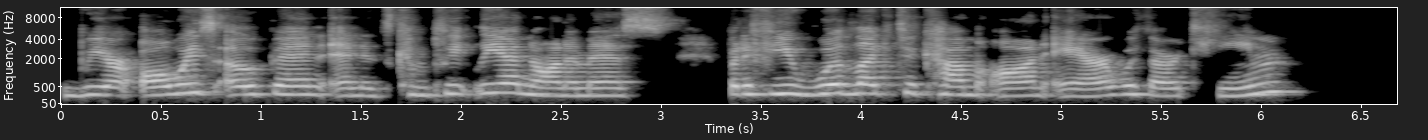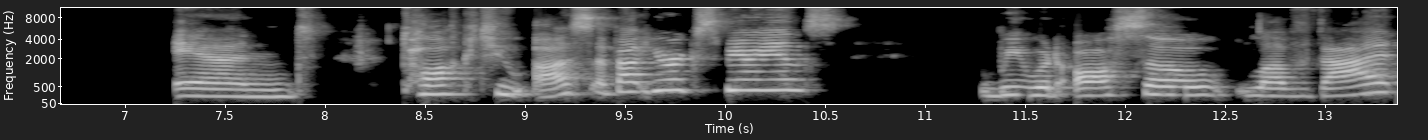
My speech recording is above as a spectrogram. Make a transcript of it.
we are always open and it's completely anonymous. But if you would like to come on air with our team and talk to us about your experience, we would also love that.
